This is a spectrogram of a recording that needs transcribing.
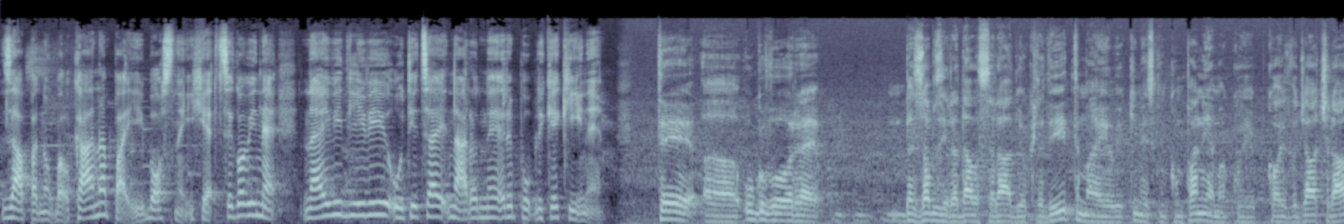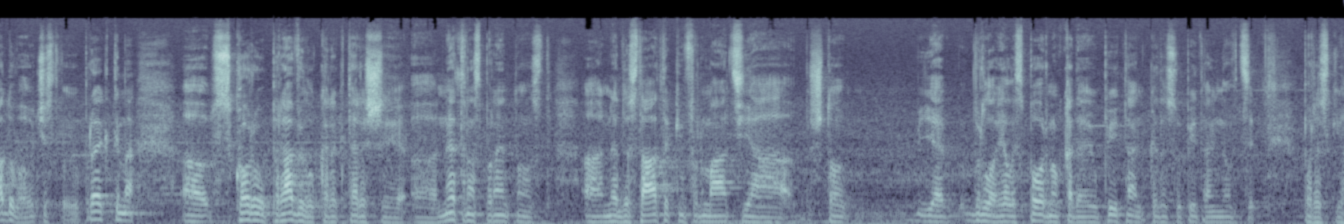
Zapadnog Balkana pa i Bosne i Hercegovine najvidljiviji utjecaj Narodne republike Kine. Te ugovore bez obzira da li se radi o kreditima ili kineskim kompanijama koje kao izvođač radova učestvuju u projektima, skoro u pravilu karakteriše netransparentnost, nedostatak informacija, što je vrlo jele, sporno kada, je u pitanju, kada su u pitanju novci poreskih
